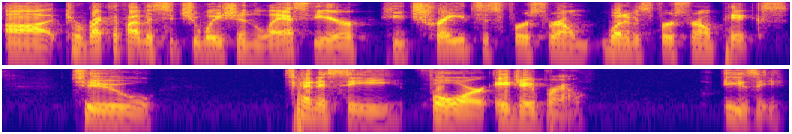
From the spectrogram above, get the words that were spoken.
uh, to rectify the situation last year, he trades his first round, one of his first round picks to Tennessee for AJ Brown. Easy.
